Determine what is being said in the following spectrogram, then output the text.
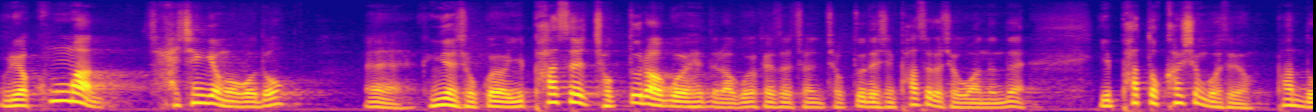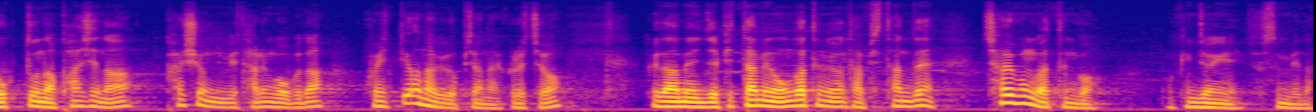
우리가 콩만 잘 챙겨 먹어도 예, 굉장히 좋고요. 이 팥을 적두라고 하더라고요. 그래서 전 적두 대신 팥으로 적어왔는데 이 팥도 칼슘 보세요. 팥 녹두나 팥이나 칼슘이 다른 것보다 훨씬 뛰어나게 높잖아요. 그렇죠? 그 다음에 이제 비타민 원 같은 경우는 다 비슷한데 철분 같은 거 굉장히 좋습니다.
